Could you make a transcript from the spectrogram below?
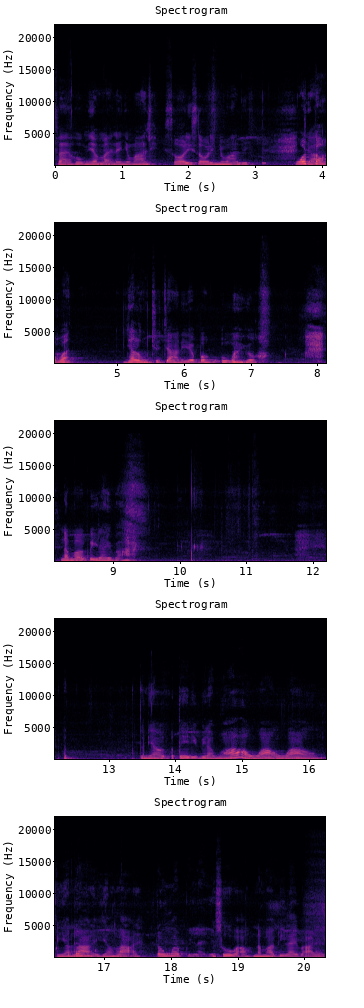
fan ဟိုမျက်မှန်နဲ့ညီမလေး sorry sorry ညီမလေး what the what ညလုံးချွကြနေတဲ့ပုံ oh my god နှစ်မှတ်ပြီးလိုက်ပါအသူများအသေးလေးပြီးလိုက် wow wow wow အရန်လာတယ်အရန်လာတယ်တုံးမပြလိုက်မလေဆိုးပါဘူးနှစ်မှတ်ပြီးလိုက်ပါတယ်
